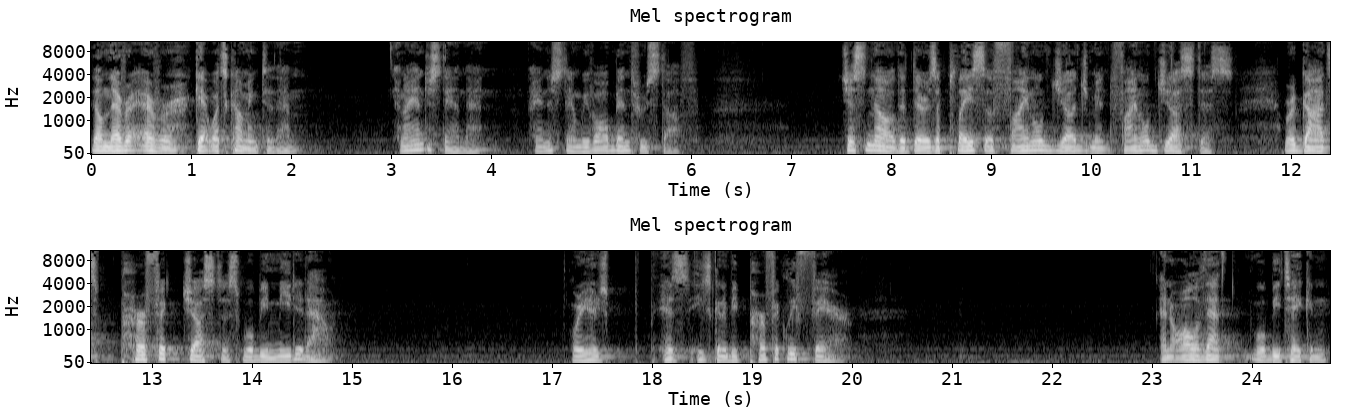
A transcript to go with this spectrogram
they'll never ever get what's coming to them. And I understand that. I understand we've all been through stuff. Just know that there is a place of final judgment, final justice, where God's perfect justice will be meted out. Where he's, his, he's going to be perfectly fair. And all of that will be taken,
